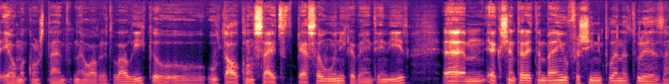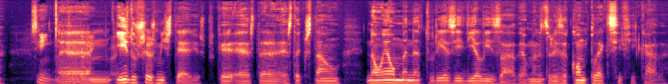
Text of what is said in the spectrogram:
é uma constante na obra de Lalique, o, o, o tal conceito de peça única, bem entendido. Um, acrescentarei também o fascínio pela natureza. Sim, um, e dos seus mistérios, porque esta, esta questão não é uma natureza idealizada, é uma natureza complexificada.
